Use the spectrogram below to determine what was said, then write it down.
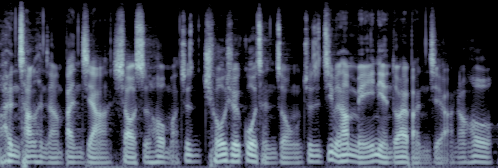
很长很长搬家，小时候嘛，就是求学过程中，就是基本上每一年都在搬家。然后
